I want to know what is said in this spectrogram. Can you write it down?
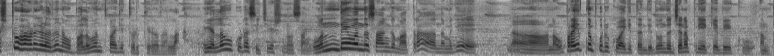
ಅಷ್ಟು ಹಾಡುಗಳನ್ನು ನಾವು ಬಲವಂತವಾಗಿ ತುರುಕಿರೋದಲ್ಲ. ಎಲ್ಲವೂ ಕೂಡ ಸಿಚುಯೇಷನಲ್ ಸಾಂಗ್ ಒಂದೇ ಒಂದು ಸಾಂಗ್ ಮಾತ್ರ ನಮಗೆ ನಾವು ಪ್ರಯತ್ನಪೂರ್ವಕವಾಗಿ ತಂದಿದ್ದು. ಒಂದು ಜನಪ್ರಿಯಕ್ಕೆ ಬೇಕು ಅಂತ.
